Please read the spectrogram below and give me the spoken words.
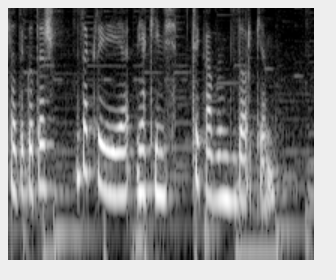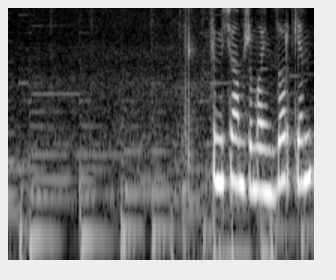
Dlatego też zakryję je jakimś ciekawym wzorkiem. Wymyśliłam, że moim wzorkiem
